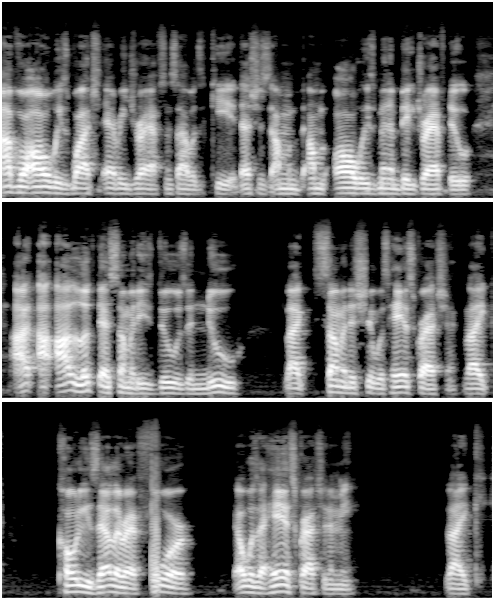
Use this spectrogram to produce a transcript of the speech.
I've always watched every draft since I was a kid. That's just I'm I'm always been a big draft dude. I I, I looked at some of these dudes and knew like some of this shit was head scratching. Like Cody Zeller at four, that was a head scratcher to me. Like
